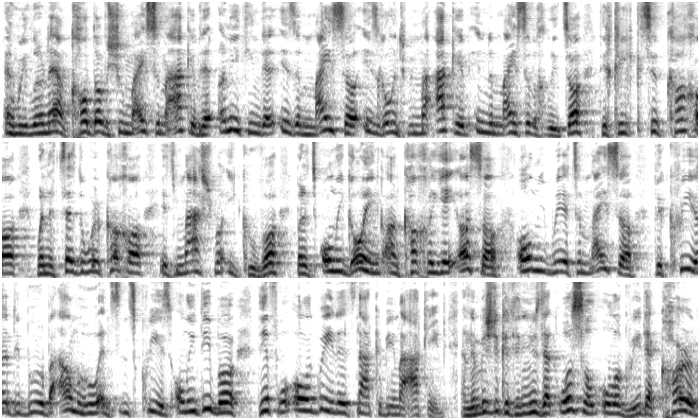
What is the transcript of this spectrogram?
and we learn now, kol dav shu ma'isa ma'akiv, that anything that is a ma'isa is going to be ma'akiv in the ma'isa of chalitza. The chsiv kacha, when it says the word kacha, it's mashma ikuva, but it's only going on kacha only where it's a maisa, the kriya dibur ba'almahu, and since kriya is only dibur, therefore all agree that it's not going to be ma'akiv. And the Mishnah continues that also all agree that karav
